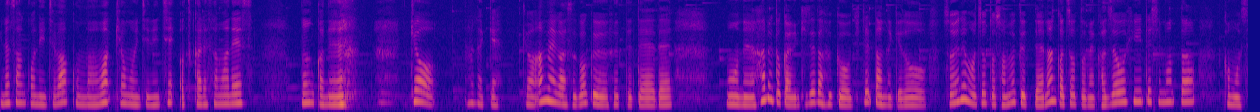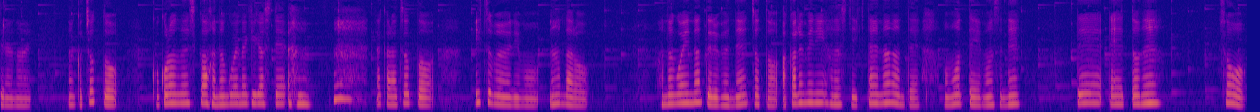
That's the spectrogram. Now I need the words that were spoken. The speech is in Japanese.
皆さんこんにちは。こんばんは。今日も一日お疲れ様です。なんかね 今日なんだっけ。今日雨がすごく降っててでもうね春とかに着てた服を着てたんだけどそれでもちょっと寒くってなんかちょっとね風邪をひいてしまったかもしれない。なんかちょっと心なしか鼻声な気がして。だからちょっといつもよりもなんだろう。鼻声になってる分ねちょっと明るめに話していきたいななんて思っていますね。でえー、っとねそう。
